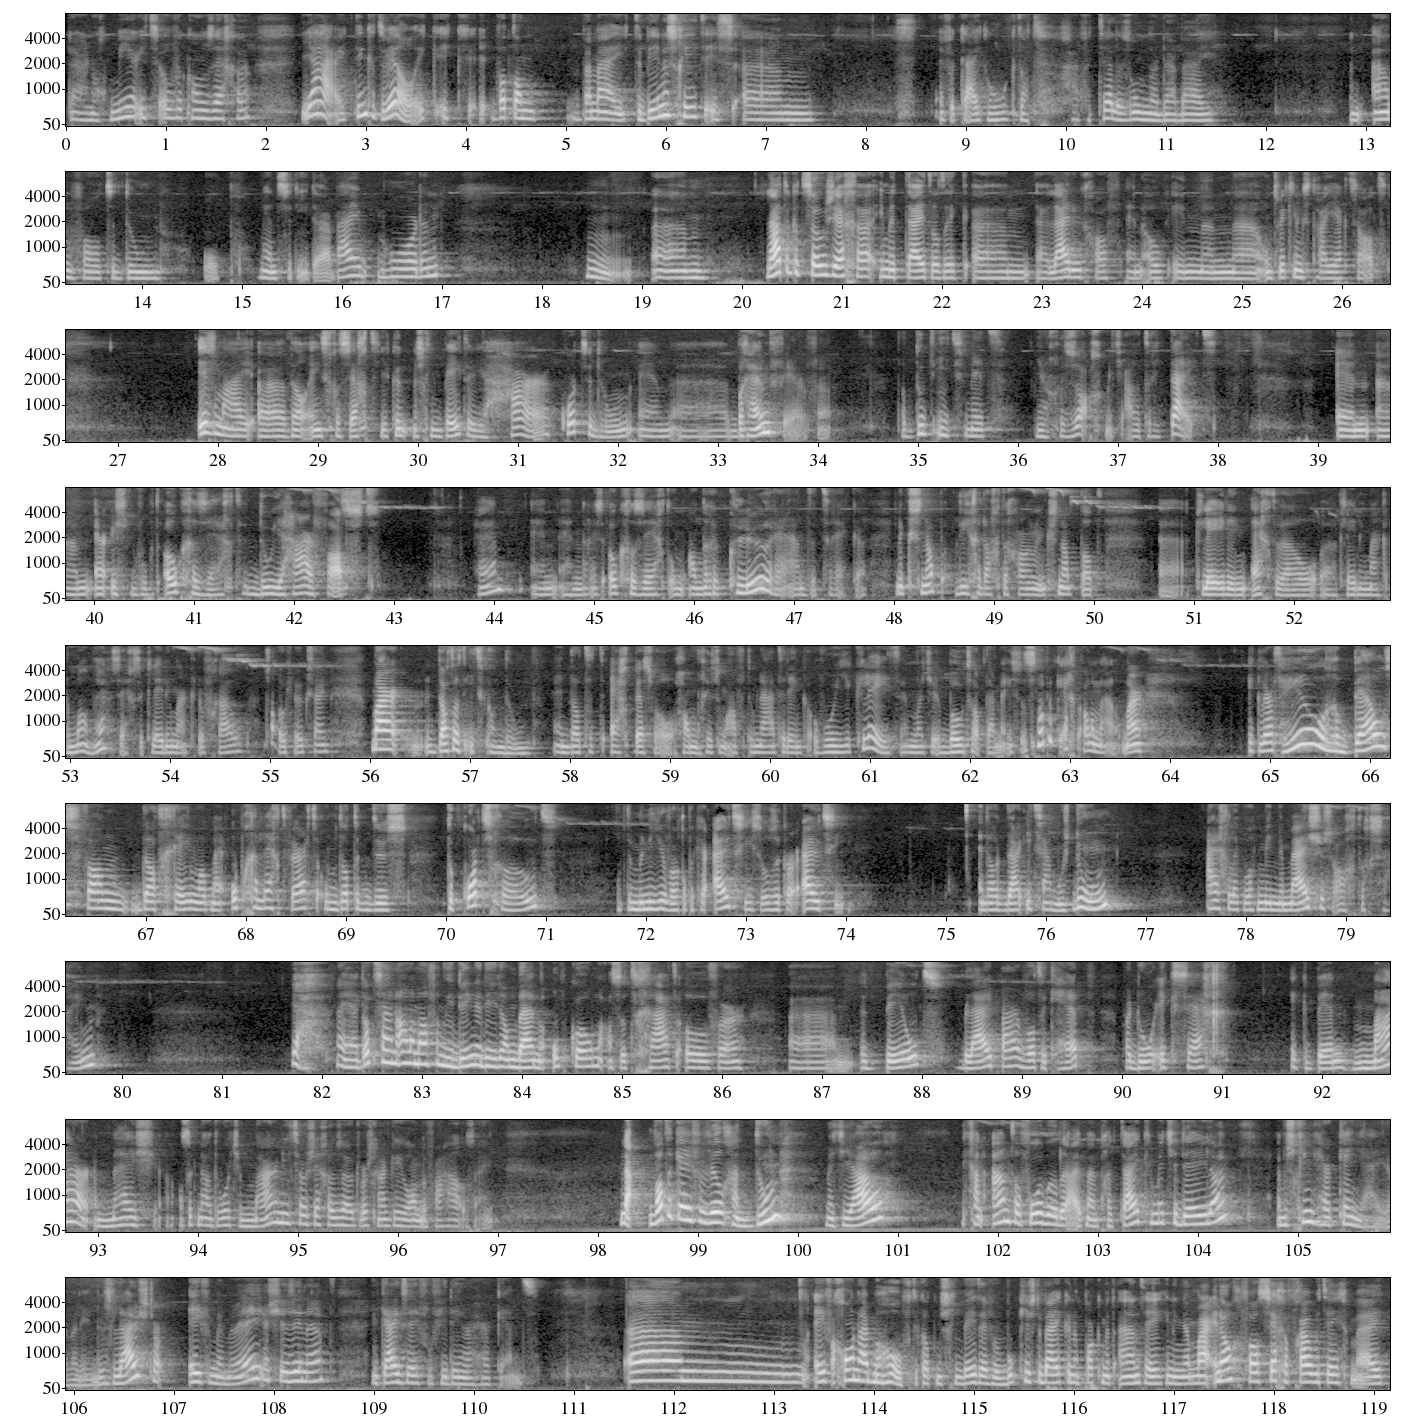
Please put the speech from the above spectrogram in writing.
daar nog meer iets over kan zeggen. Ja, ik denk het wel. Ik, ik, wat dan bij mij te binnen schiet is. Um, even kijken hoe ik dat ga vertellen zonder daarbij een aanval te doen op mensen die daarbij hoorden. Hmm, um, laat ik het zo zeggen, in mijn tijd dat ik um, leiding gaf en ook in een uh, ontwikkelingstraject zat, is mij uh, wel eens gezegd: je kunt misschien beter je haar korter doen en bruin verven. Dat doet iets met je gezag, met je autoriteit. En um, er is bijvoorbeeld ook gezegd: doe je haar vast. Hè? En, en er is ook gezegd om andere kleuren aan te trekken. En ik snap die gedachtegang. Ik snap dat uh, kleding echt wel, uh, kleding maken de man, hè, zegt ze, kleding maken de vrouw. Dat zou ook leuk zijn. Maar dat het iets kan doen. En dat het echt best wel handig is om af en toe na te denken over hoe je je kleedt en wat je boodschap daarmee is. Dat snap ik echt allemaal. Maar ik werd heel rebels van datgene wat mij opgelegd werd, omdat ik dus tekortschoot op de manier waarop ik eruit zie zoals ik eruit zie. En dat ik daar iets aan moest doen, eigenlijk wat minder meisjesachtig zijn. Ja, nou ja, dat zijn allemaal van die dingen die dan bij me opkomen als het gaat over uh, het beeld, blijkbaar, wat ik heb, waardoor ik zeg, ik ben maar een meisje. Als ik nou het woordje maar niet zou zeggen, zou het waarschijnlijk een heel ander verhaal zijn. Nou, wat ik even wil gaan doen met jou, ik ga een aantal voorbeelden uit mijn praktijk met je delen. En misschien herken jij er wel in. Dus luister even met me mee als je zin hebt. En kijk eens even of je dingen herkent. Um, even gewoon uit mijn hoofd. Ik had misschien beter even boekjes erbij kunnen pakken met aantekeningen. Maar in elk geval zeggen vrouwen tegen mij:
